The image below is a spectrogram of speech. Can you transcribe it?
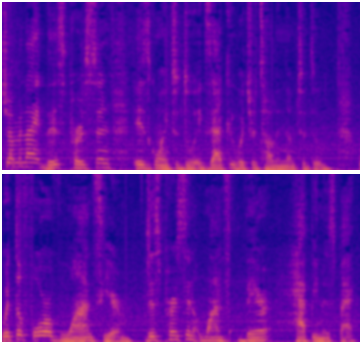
Gemini, this person is going to do exactly what you're telling them to do. With the Four of Wands here, this person wants their happiness back.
